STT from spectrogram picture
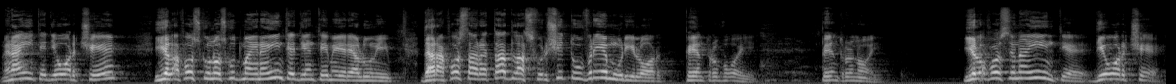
înainte de orice, El a fost cunoscut mai înainte de întemeierea lumii, dar a fost arătat la sfârșitul vremurilor pentru voi, pentru noi. El a fost înainte de orice.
